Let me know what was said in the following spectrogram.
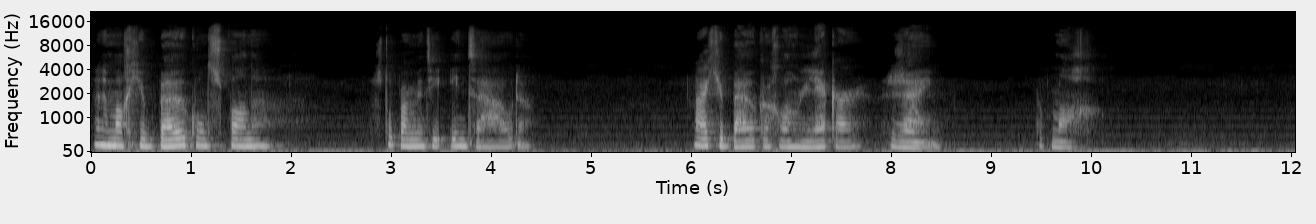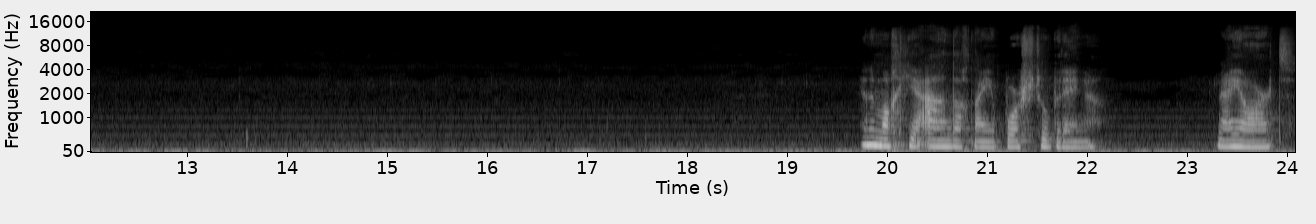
En dan mag je buik ontspannen. Stop maar met die in te houden. Laat je buik er gewoon lekker zijn. Dat mag. En dan mag je je aandacht naar je borst toe brengen, naar je hart.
